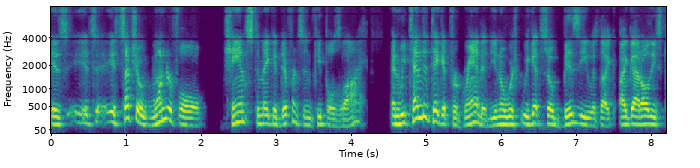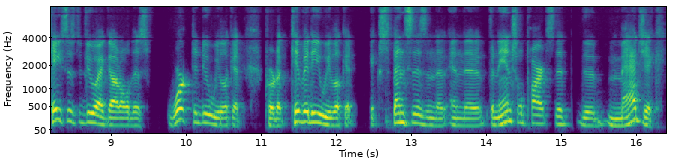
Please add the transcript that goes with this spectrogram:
is it's it's such a wonderful chance to make a difference in people's lives. And we tend to take it for granted. You know we we get so busy with like i got all these cases to do i got all this work to do. We look at productivity we look at expenses and the and the financial parts that the magic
